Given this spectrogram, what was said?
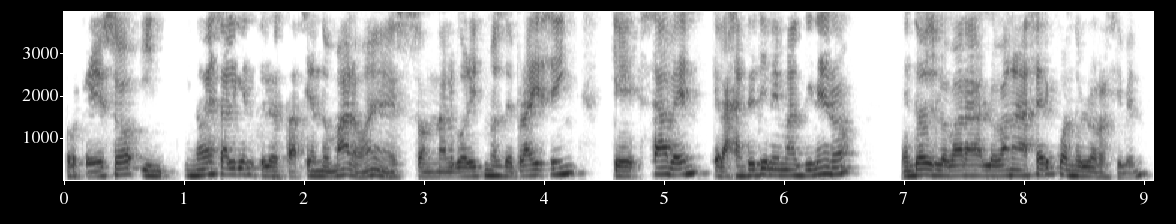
porque eso y no es alguien que lo está haciendo malo, ¿eh? son algoritmos de pricing que saben que la gente tiene más dinero, entonces lo van a, lo van a hacer cuando lo reciben.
